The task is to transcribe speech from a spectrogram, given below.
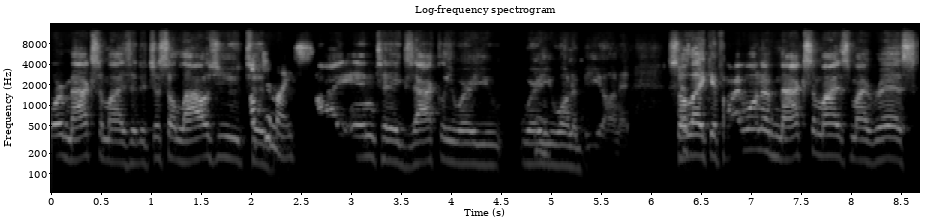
or maximize it. It just allows you to optimize buy into exactly where you where mm-hmm. you want to be on it. So That's, like if I want to maximize my risk,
